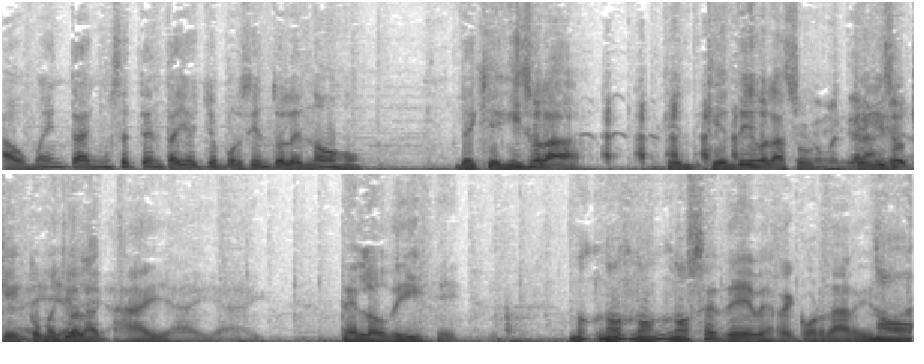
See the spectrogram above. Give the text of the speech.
aumenta en un 78% el enojo de quien hizo la quien, quien dijo el asunto, quien hizo quien Ay, cometió el ay, acto. Ay, ay, ay. Te lo dije. No, no, no, no se debe recordar eso. No.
